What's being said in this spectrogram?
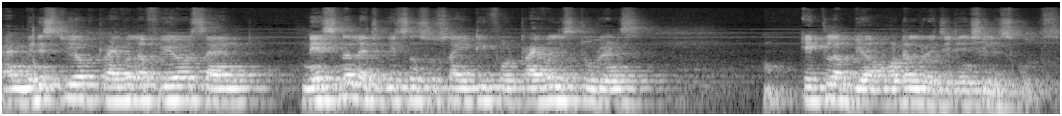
and Ministry of Tribal Affairs and National Education Society for Tribal Students, Eklavya Model Residential Schools.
